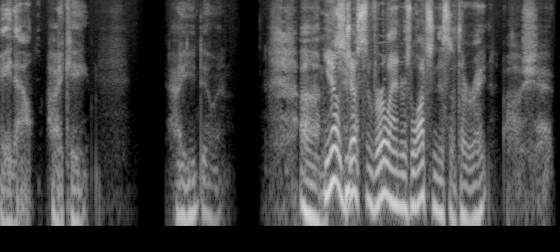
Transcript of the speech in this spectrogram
hey now. Hi, Kate. How you doing? Um, You know, two- Justin Verlander's watching this with her, right? oh shit!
